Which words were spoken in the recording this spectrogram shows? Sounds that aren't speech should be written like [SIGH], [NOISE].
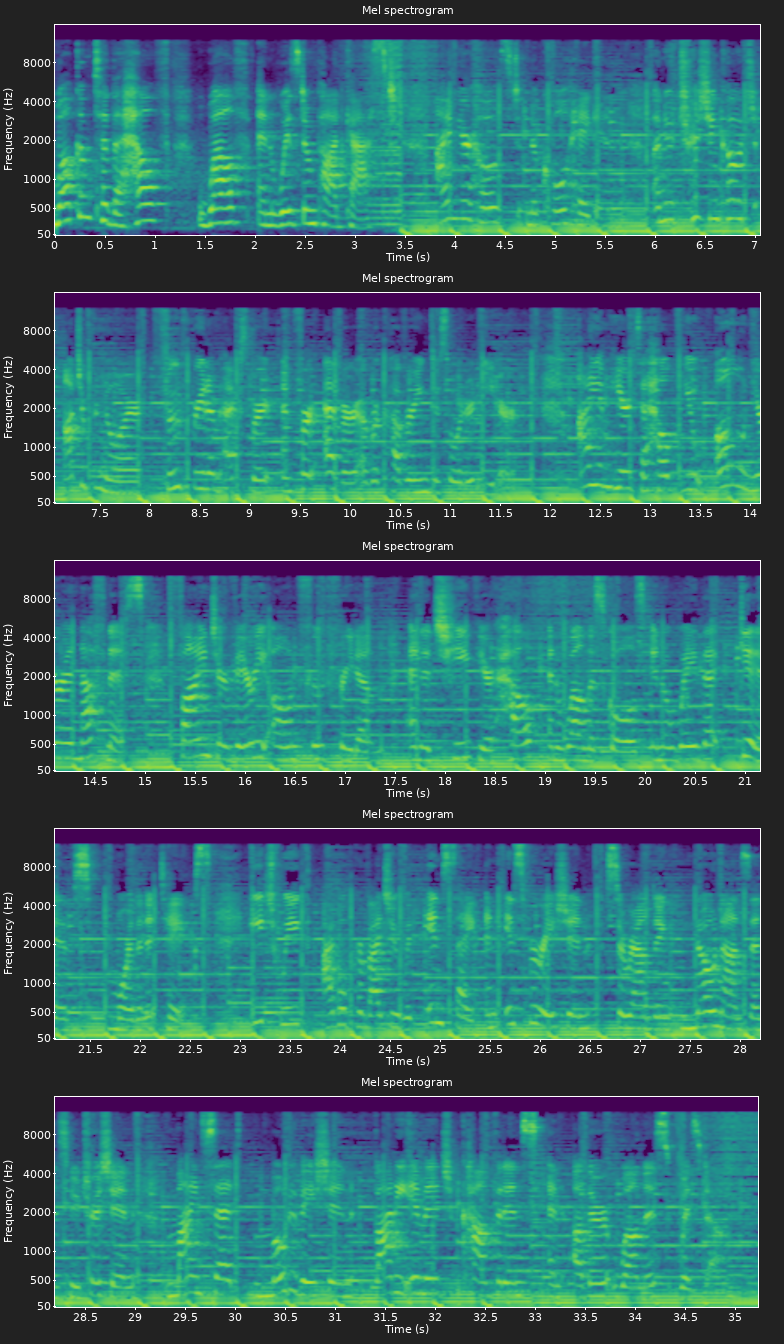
Welcome to the Health, Wealth, and Wisdom Podcast. I'm your host, Nicole Hagan, a nutrition coach, entrepreneur, food freedom expert, and forever a recovering disordered eater. I am here to help you own your enoughness, find your very own food freedom, and achieve your health and wellness goals in a way that gives more than it takes. Each week, I will provide you with insight and inspiration surrounding no nonsense nutrition, mindset, motivation, body image, confidence, and other wellness wisdom.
